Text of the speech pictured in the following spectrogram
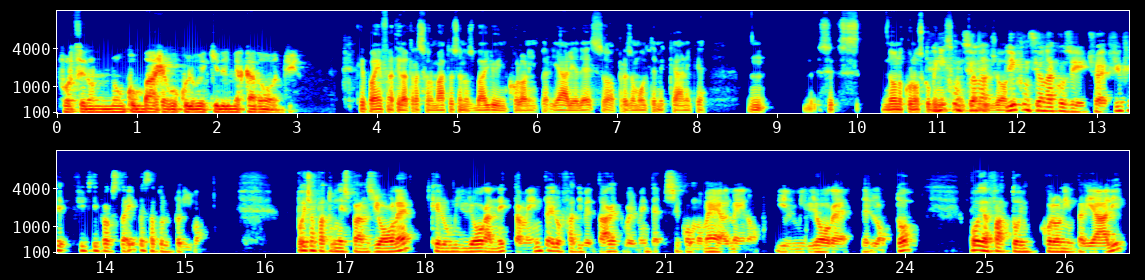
forse non, non combacia con quello che chiede il mercato oggi. Che poi infatti l'ha trasformato, se non sbaglio, in colonne imperiali adesso, ha preso molte meccaniche. Se, se, non conosco lì benissimo funziona, il Lì funziona così, cioè 54 State è stato il primo. Poi ci ha fatto un'espansione che lo migliora nettamente e lo fa diventare probabilmente, secondo me almeno, il migliore dell'otto. Poi ha fatto coloni imperiali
